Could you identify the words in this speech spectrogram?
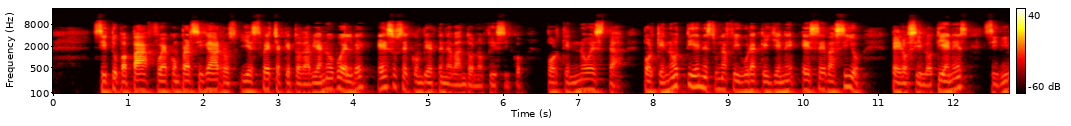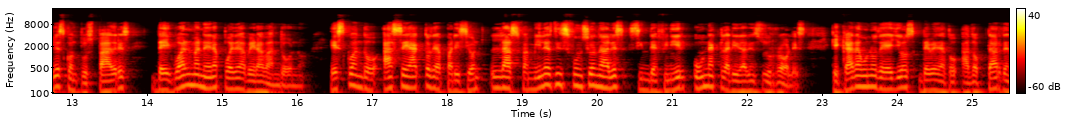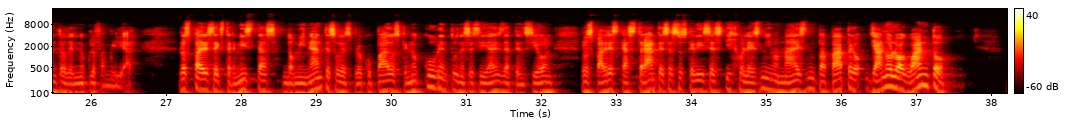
Si tu papá fue a comprar cigarros y es fecha que todavía no vuelve, eso se convierte en abandono físico, porque no está, porque no tienes una figura que llene ese vacío. Pero si lo tienes, si vives con tus padres, de igual manera puede haber abandono. Es cuando hace acto de aparición las familias disfuncionales sin definir una claridad en sus roles que cada uno de ellos debe adoptar dentro del núcleo familiar. Los padres extremistas, dominantes o despreocupados que no cubren tus necesidades de atención, los padres castrantes, esos que dices, híjole, es mi mamá, es mi papá, pero ya no lo aguanto.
